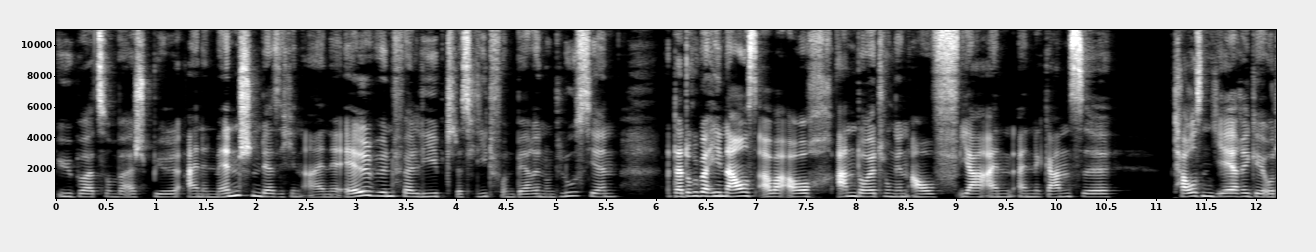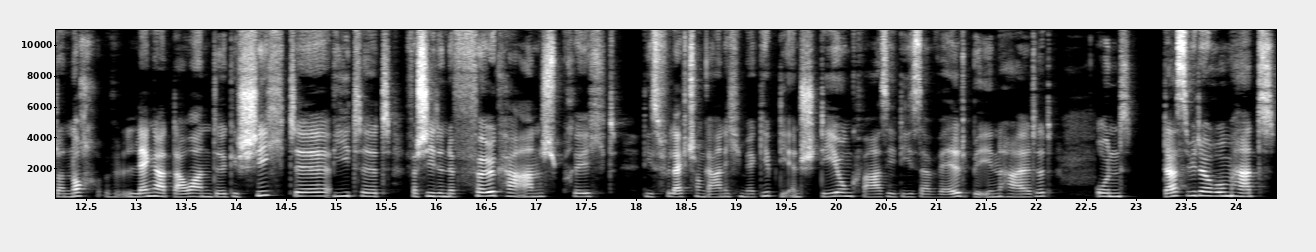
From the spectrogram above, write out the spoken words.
über zum Beispiel einen Menschen, der sich in eine Elbin verliebt, das Lied von Beren und Lucien. Darüber hinaus aber auch Andeutungen auf, ja, ein, eine ganze tausendjährige oder noch länger dauernde Geschichte bietet, verschiedene Völker anspricht, die es vielleicht schon gar nicht mehr gibt, die Entstehung quasi dieser Welt beinhaltet. Und das wiederum hat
